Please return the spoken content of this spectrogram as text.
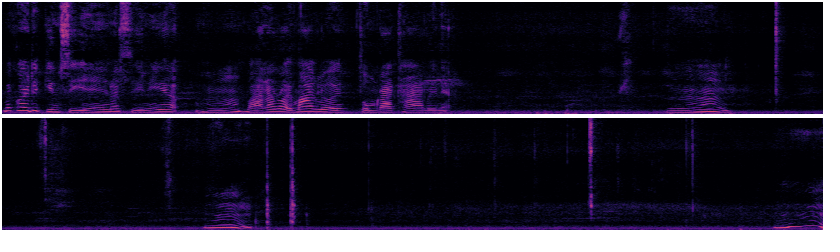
ไม่ค่อยได้กินสีนี้นะสีนี้หือหวานอร่อยมากเลย สมราคาเลยเนี่ยอืมอืมอืม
